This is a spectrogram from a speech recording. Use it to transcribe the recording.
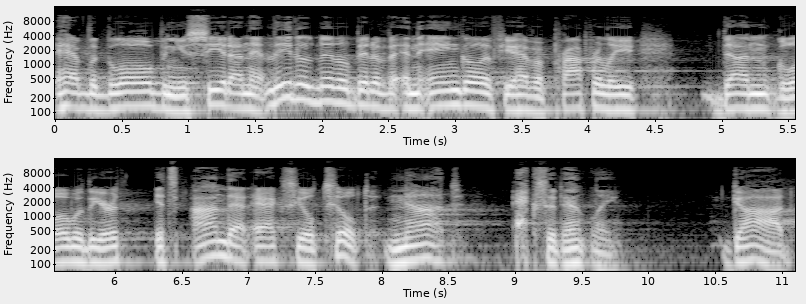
have the globe and you see it on that little, little bit of an angle, if you have a properly done globe of the earth, it's on that axial tilt, not accidentally. God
